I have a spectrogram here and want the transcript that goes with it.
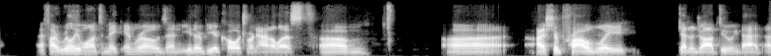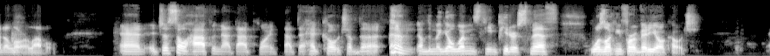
if I really want to make inroads and either be a coach or an analyst, um, uh, I should probably get a job doing that at a lower level. And it just so happened at that point that the head coach of the of the McGill women's team, Peter Smith, was looking for a video coach.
